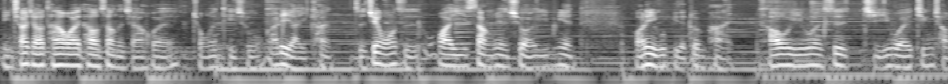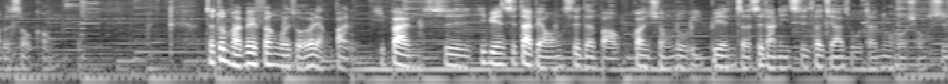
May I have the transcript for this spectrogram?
你瞧瞧他外套上的家徽，琼恩提出。阿丽亚一看，只见王子外衣上面绣了一面华丽无比的盾牌，毫无疑问是极为精巧的手工。这盾牌被分为左右两半，一半是一边是代表王室的宝冠雄鹿，一边则是兰尼斯特家族的怒吼雄狮。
